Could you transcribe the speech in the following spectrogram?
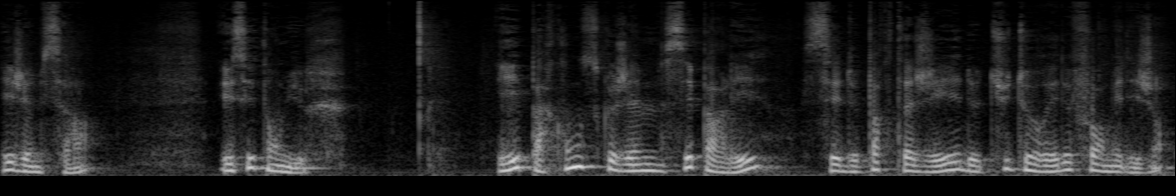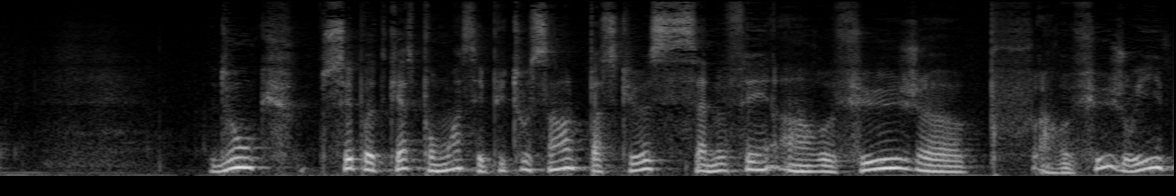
et j'aime ça, et c'est tant mieux. Et par contre, ce que j'aime, c'est parler, c'est de partager, de tutorer, de former des gens. Donc, ces podcasts, pour moi, c'est plutôt simple parce que ça me fait un refuge, euh, un refuge, oui,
